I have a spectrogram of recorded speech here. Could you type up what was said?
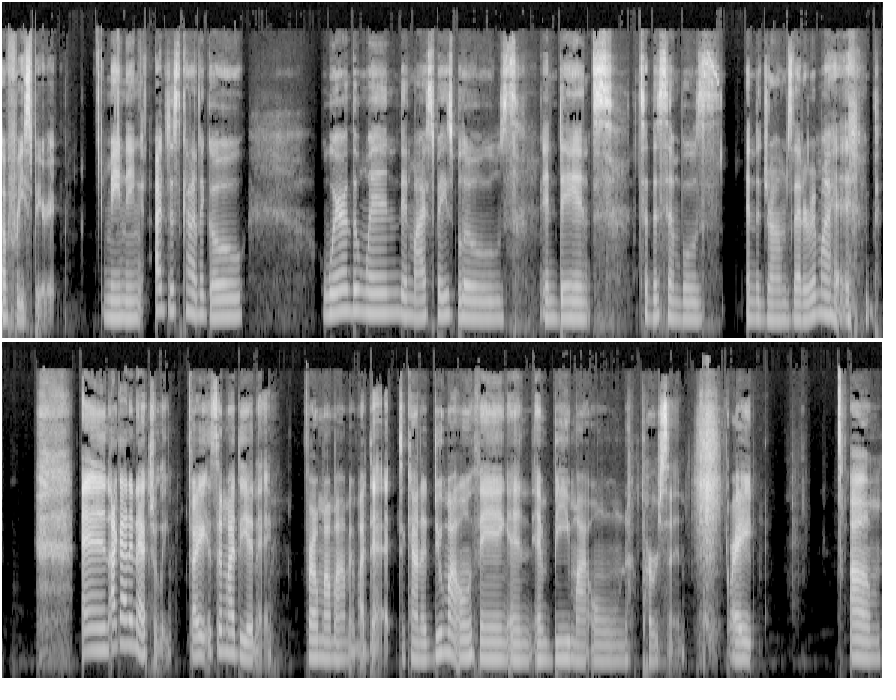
a free spirit, meaning I just kind of go where the wind in my space blows and dance to the cymbals and the drums that are in my head. and I got it naturally, right? It's in my DNA from my mom and my dad to kind of do my own thing and and be my own person, right? Um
